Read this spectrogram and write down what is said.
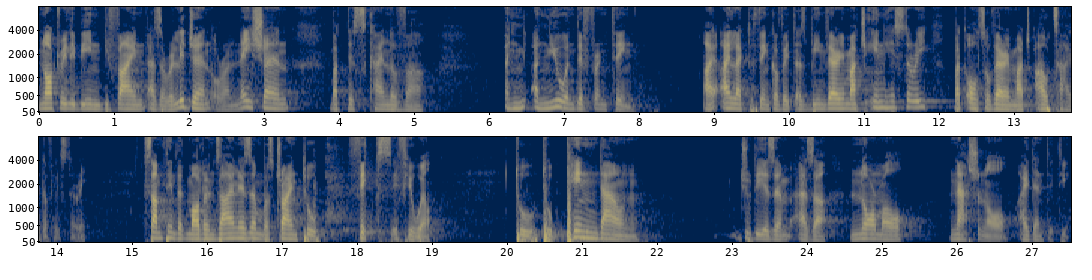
not really being defined as a religion or a nation, but this kind of uh, a, a new and different thing. I, I like to think of it as being very much in history, but also very much outside of history. Something that modern Zionism was trying to fix, if you will to, to pin down Judaism as a normal national identity,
